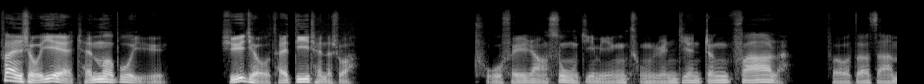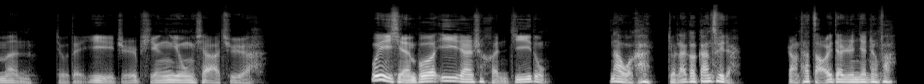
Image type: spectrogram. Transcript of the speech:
范守业沉默不语，许久才低沉地说：“除非让宋继明从人间蒸发了，否则咱们就得一直平庸下去啊！”魏显波依然是很激动，那我看就来个干脆点，让他早一点人间蒸发。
